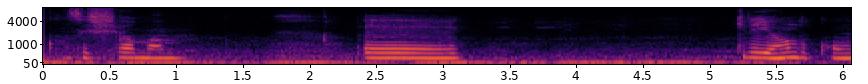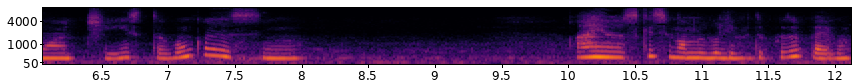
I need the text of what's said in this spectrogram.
Como se chama? É, criando com um artista, alguma coisa assim. Ai, eu esqueci o nome do livro, depois eu pego.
